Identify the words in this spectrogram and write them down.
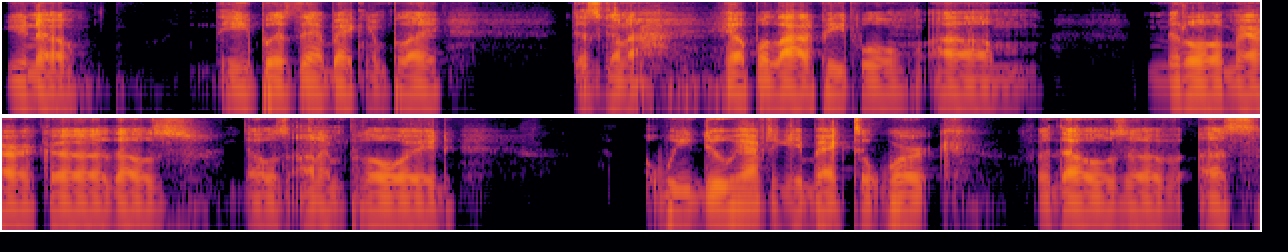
You know, he puts that back in play. That's gonna help a lot of people. Um middle America, those those unemployed. We do have to get back to work for those of us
